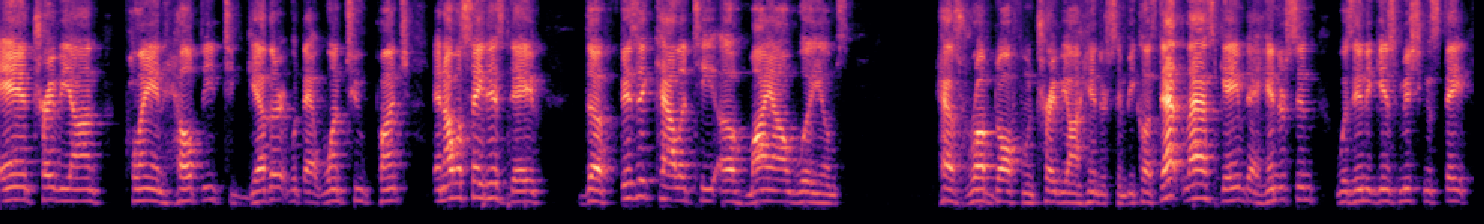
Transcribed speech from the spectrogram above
and TreVeyon playing healthy together with that one-two punch. And I will say this, Dave, the physicality of Miyan Williams has rubbed off on TreVeyon Henderson because that last game that Henderson was in against Michigan State,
